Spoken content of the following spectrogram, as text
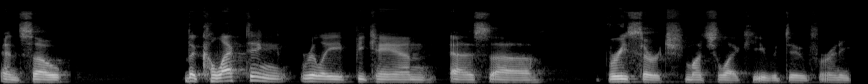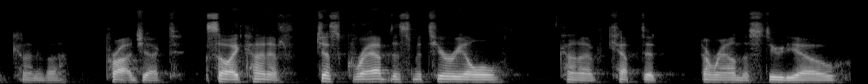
And so, the collecting really began as uh, research, much like you would do for any kind of a project. So I kind of just grabbed this material, kind of kept it around the studio,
